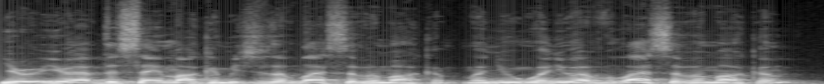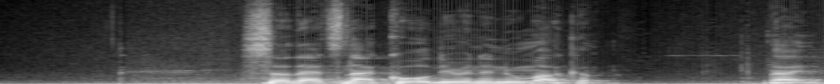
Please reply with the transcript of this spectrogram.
you you have the same makam. You just have less of a makam. When you when you have less of a makam, so that's not called you're in a new makam, right?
